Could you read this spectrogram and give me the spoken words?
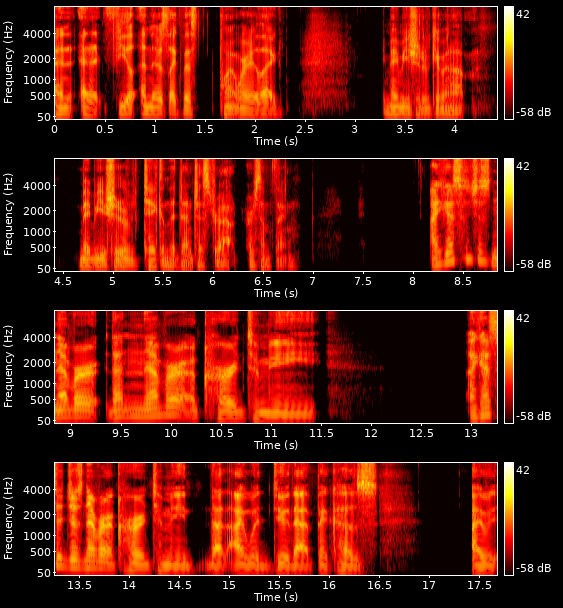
and and it feel and there's like this point where you're like maybe you should have given up maybe you should have taken the dentist route or something I guess it just never that never occurred to me. I guess it just never occurred to me that I would do that because I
